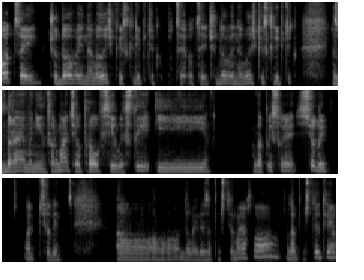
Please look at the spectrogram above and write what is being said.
Оцей чудовий невеличкий скриптик, оцей, оцей чудовий невеличкий скриптик збирає мені інформацію про всі листи і записує сюди. От сюди. О, Давайте запустимо його. Запустити.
